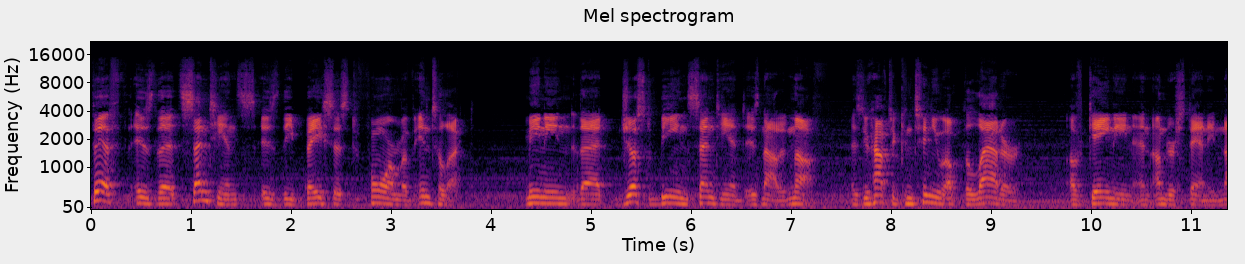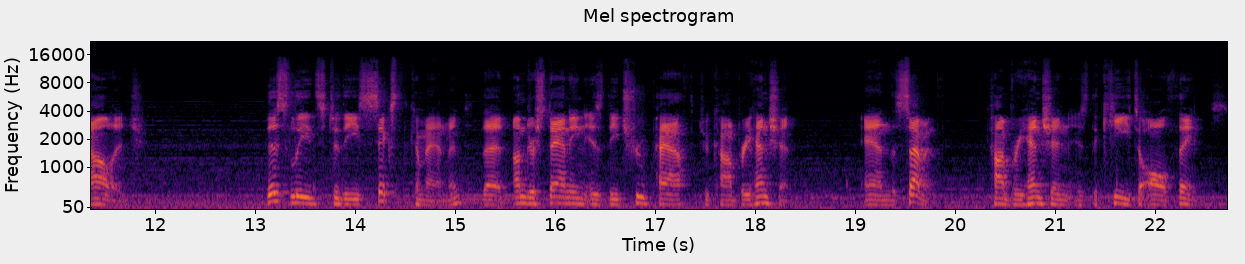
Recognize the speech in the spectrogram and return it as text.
Fifth is that sentience is the basest form of intellect, meaning that just being sentient is not enough, as you have to continue up the ladder of gaining and understanding knowledge. This leads to the sixth commandment that understanding is the true path to comprehension, and the seventh, comprehension is the key to all things.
